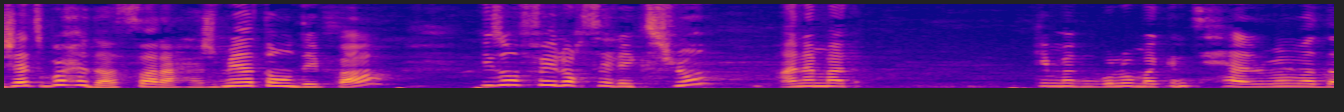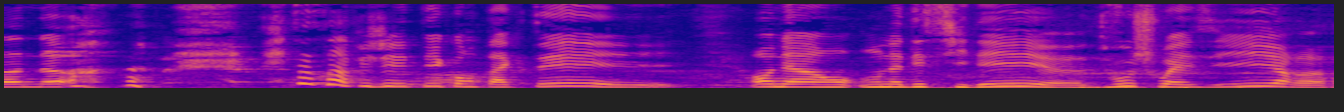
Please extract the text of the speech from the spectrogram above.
جات بوحدها الصراحه je m'y attendais pas ils ont fait leur sélection انا ما كيما نقولوا ما كنت حالمه ما ظن حتى صافي j'ai été contactée on a on a décidé de vous choisir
